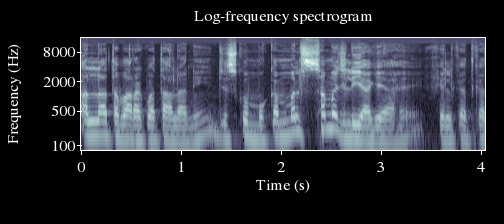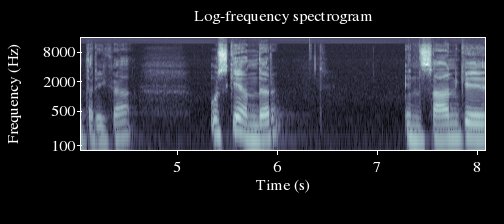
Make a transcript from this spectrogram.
اللہ تبارک و تعالیٰ نے جس کو مکمل سمجھ لیا گیا ہے، خلقت کا طریقہ، اس کے اندر انسان کے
